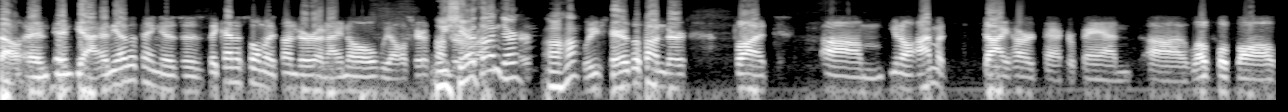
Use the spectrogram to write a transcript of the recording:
no, and and yeah, and the other thing is is they kind of stole my thunder, and I know we all share thunder. we share thunder. here. Uh-huh. We share the thunder, but um, you know, I'm a diehard Packer fan. Uh, love football,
